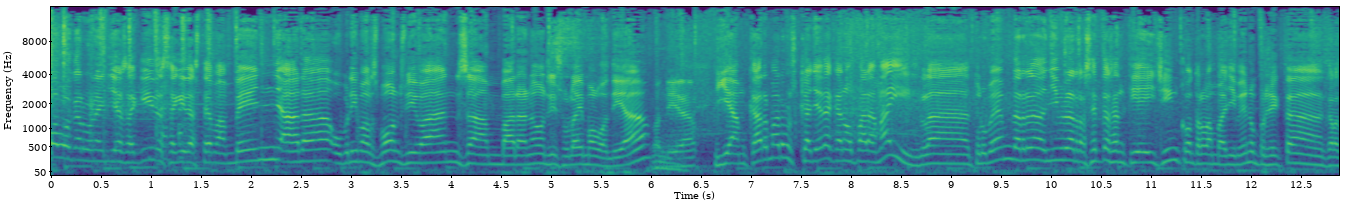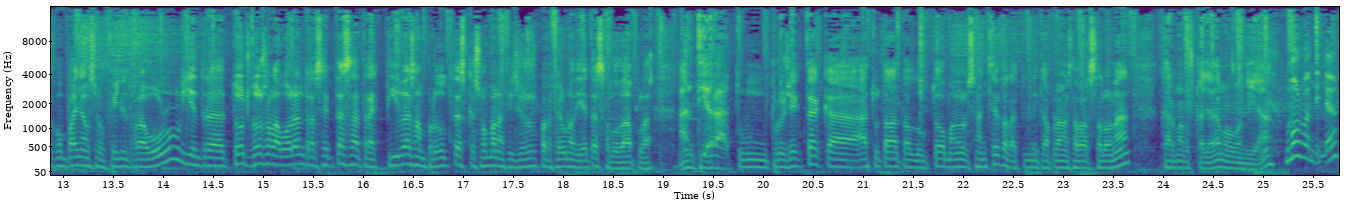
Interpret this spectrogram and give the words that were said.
Pablo Carbonell ja és aquí, de seguida estem amb ell. Ara obrim els bons vivants amb Arenós i Soleil. Molt bon dia. Bon dia. I amb Carme Ruscalleda, que no para mai. La trobem darrere del llibre Receptes Anti-Aging contra l'envelliment, un projecte que l'acompanya el seu fill Raül, i entre tots dos elaboren receptes atractives amb productes que són beneficiosos per fer una dieta saludable. Antiedat, un projecte que ha tutelat el doctor Manuel Sánchez de la Clínica Planes de Barcelona. Carme Ruscalleda, molt bon dia. Molt bon dia.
